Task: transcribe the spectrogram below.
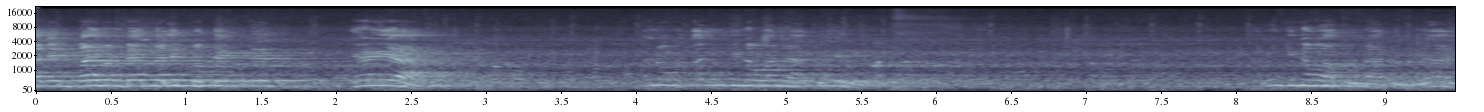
an environmentally protected area. Anong, anong ginawa natin? Anong ginawa po natin dyan?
